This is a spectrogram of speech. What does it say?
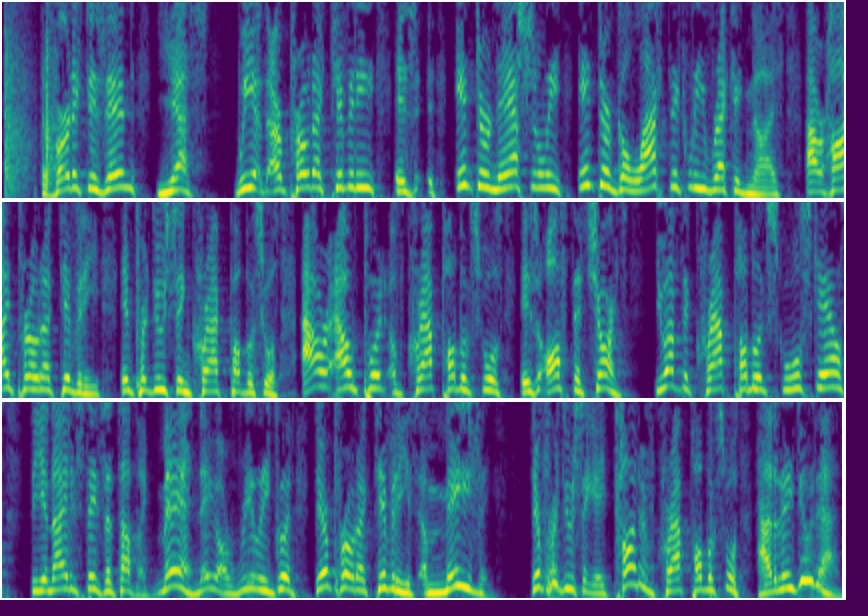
The verdict is in. Yes. We, our productivity is internationally, intergalactically recognized. Our high productivity in producing crap public schools. Our output of crap public schools is off the charts. You have the crap public school scales. The United States at the top. Like, man, they are really good. Their productivity is amazing. They're producing a ton of crap public schools. How do they do that?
